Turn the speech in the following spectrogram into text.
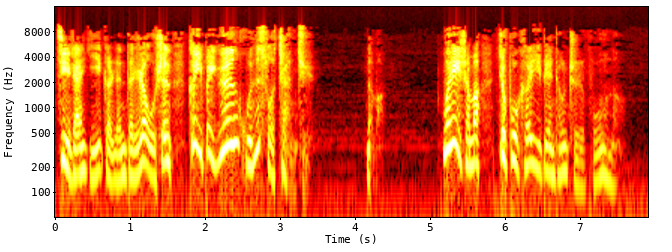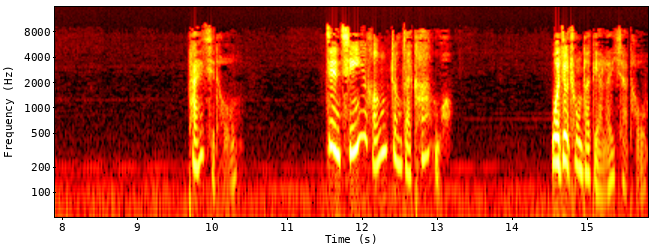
既然一个人的肉身可以被冤魂所占据，那么为什么就不可以变成纸布呢？抬起头，见秦一恒正在看我。我就冲他点了一下头，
